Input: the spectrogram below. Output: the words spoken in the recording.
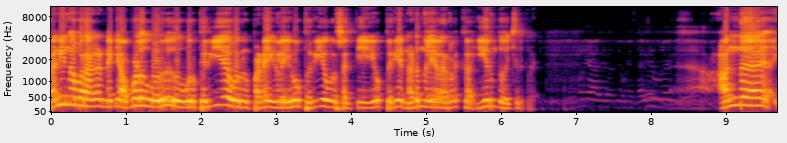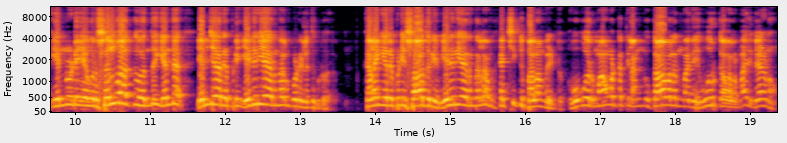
தனிநபராக இன்னைக்கு அவ்வளவு ஒரு ஒரு பெரிய ஒரு படைகளையோ பெரிய ஒரு சக்தியையோ பெரிய நடுநிலையாளர்களை க- ஈர்ந்து வச்சிருக்கிறேன். அந்த என்னுடைய ஒரு செல்வாக்கு வந்து எந்த எம்ஜிஆர் எப்படி எதிரியா இருந்தாலும் கூட இழுத்துக்கிடுவார் கலைஞர் எப்படி சாதுரியம் எதிரியா இருந்தாலும் அவங்க கட்சிக்கு பலம் வேண்டும். ஒவ்வொரு மாவட்டத்தில் அங்கு காவலன் மாதிரி ஊர் காவலன் மாதிரி வேணும்.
